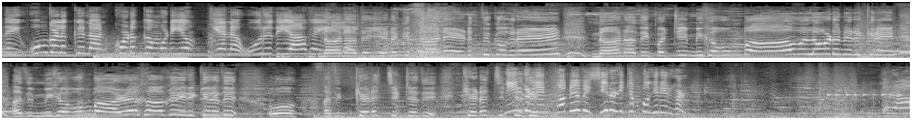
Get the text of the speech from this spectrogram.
அதை உங்களுக்கு நான் கொடுக்க முடியும் என உறுதியாக நான். அதை எனக்கு தானே எடுத்துக்கொள்கிறேன். நான் அதை பற்றி மிகவும் ஆவலுடன் இருக்கிறேன் அது மிகவும் அழகாக இருக்கிறது. ஓ அது கிடைச்சிட்டது கிடைச்சிட்டது. நீங்கள் என் போகிறீர்கள். தரா.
